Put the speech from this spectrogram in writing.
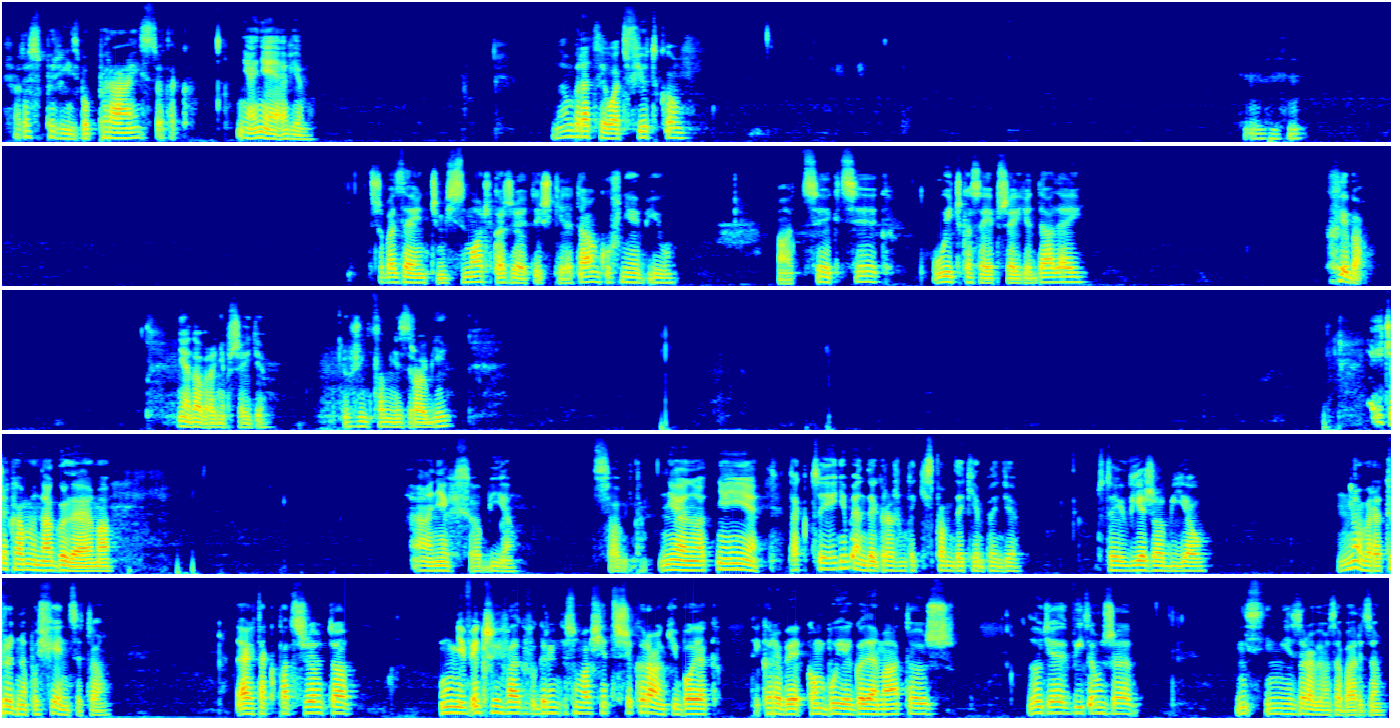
chyba to jest Prince, bo Prince to tak, nie, nie, ja wiem. Dobra, to łatwiutko. Mhm. Trzeba zająć czymś smoczka, żeby tych szkieletonków nie bił. O, cyk, cyk. Łyczka sobie przejdzie dalej. Chyba. Nie, dobra, nie przejdzie. Już nic tam nie zrobi. I czekamy na golema. A niech się obija. Co tam? Nie, no nie, nie, nie. Tak to ja nie będę grał, że taki spam deckiem będzie. tutaj wieżę obijał. Dobra, trudno, poświęcę to. Jak tak patrzyłem, to u mnie większość walk wygranych to są właśnie trzy koronki, bo jak tylko robię kombuję golema, to już ludzie widzą, że nic im nie zrobią za bardzo.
